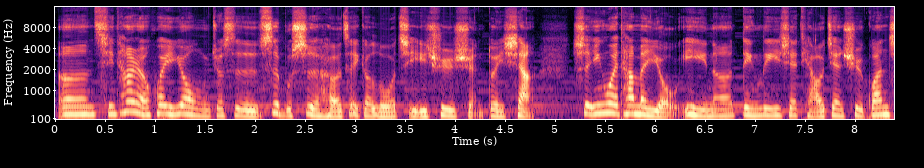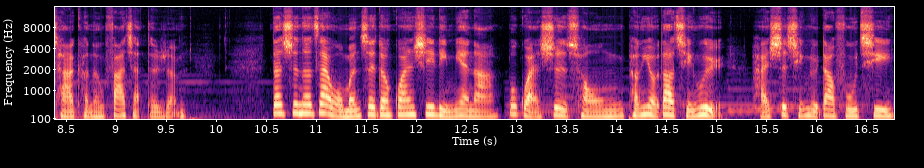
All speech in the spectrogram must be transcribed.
嗯，其他人会用就是适不适合这个逻辑去选对象，是因为他们有意呢订立一些条件去观察可能发展的人。但是呢，在我们这段关系里面呢、不管是从朋友到情侣，还是情侣到夫妻，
